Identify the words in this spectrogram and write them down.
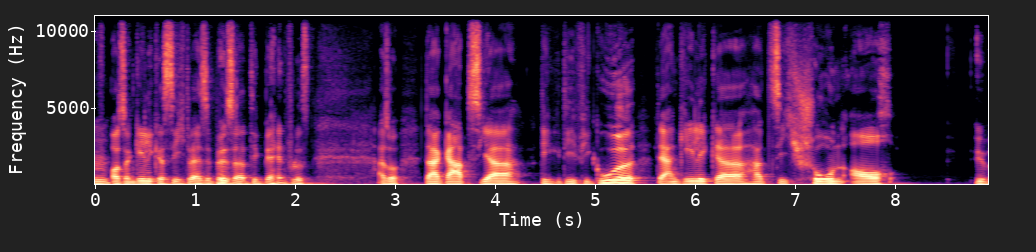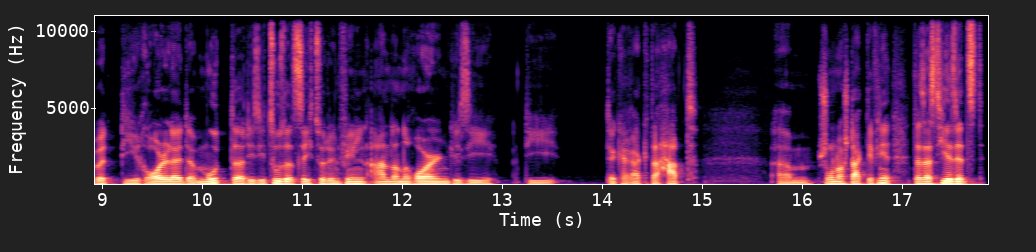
Mhm. aus Angelikas Sichtweise bösartig beeinflusst. Also da gab es ja, die, die Figur der Angelika hat sich schon auch über die Rolle der Mutter, die sie zusätzlich zu den vielen anderen Rollen, die sie, die der Charakter hat, ähm, schon noch stark definiert. Das heißt, hier ist jetzt,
